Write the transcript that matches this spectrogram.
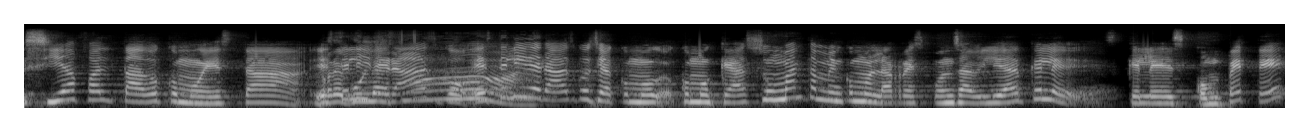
sí ha faltado como esta, este liderazgo, este liderazgo, o sea, como, como que asuman también como la responsabilidad que les, que les compete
